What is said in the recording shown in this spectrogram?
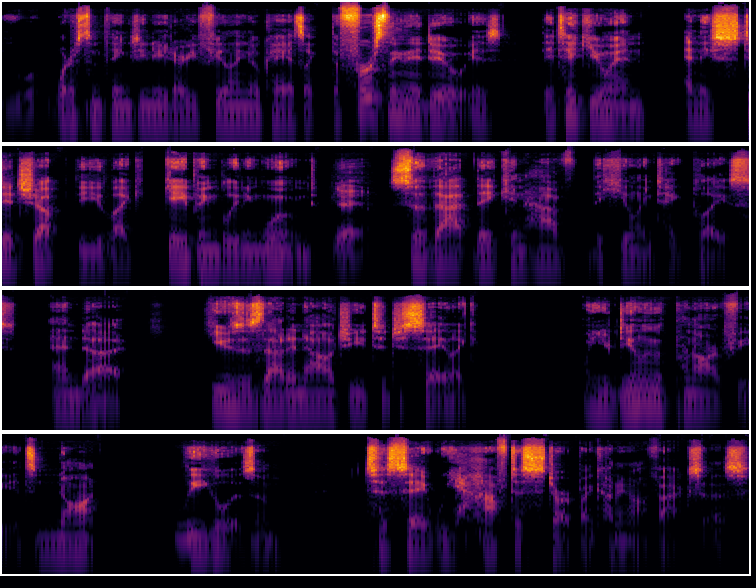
what are some things you need? Are you feeling okay? It's like the first thing they do is they take you in and they stitch up the like gaping, bleeding wound Yeah, yeah. so that they can have the healing take place. And uh, he uses that analogy to just say like, when you're dealing with pornography, it's not legalism to say we have to start by cutting off access.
